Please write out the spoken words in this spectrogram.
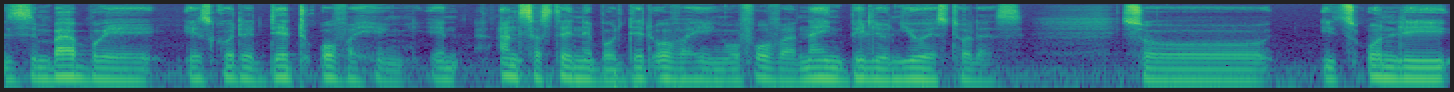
Zimbabwe has got a debt overhang, an unsustainable debt overhang of over nine billion US dollars. So it only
